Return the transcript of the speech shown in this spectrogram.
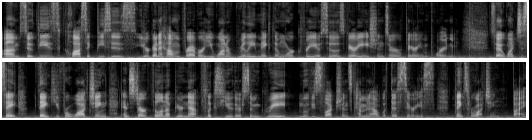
Um, so these classic pieces, you're going to have them forever. You want to really make them work for you, so those variations are very important. So I want to say thank you for watching and start filling up your Netflix queue. There's some great movie selections coming out with this series. Thanks for watching. Bye.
